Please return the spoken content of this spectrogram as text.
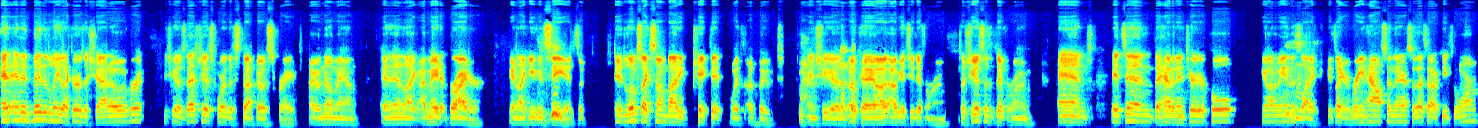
And, and admittedly, like there was a shadow over it. She goes, That's just where the stucco scraped. I go, No, ma'am. And then like I made it brighter. And like you can see it's a, it looks like somebody kicked it with a boot. And she goes, Okay, I'll, I'll get you a different room. So she gets us a different room. And it's in they have an interior pool. You know what I mean? It's mm-hmm. like it's like a greenhouse in there. So that's how it keeps warm.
